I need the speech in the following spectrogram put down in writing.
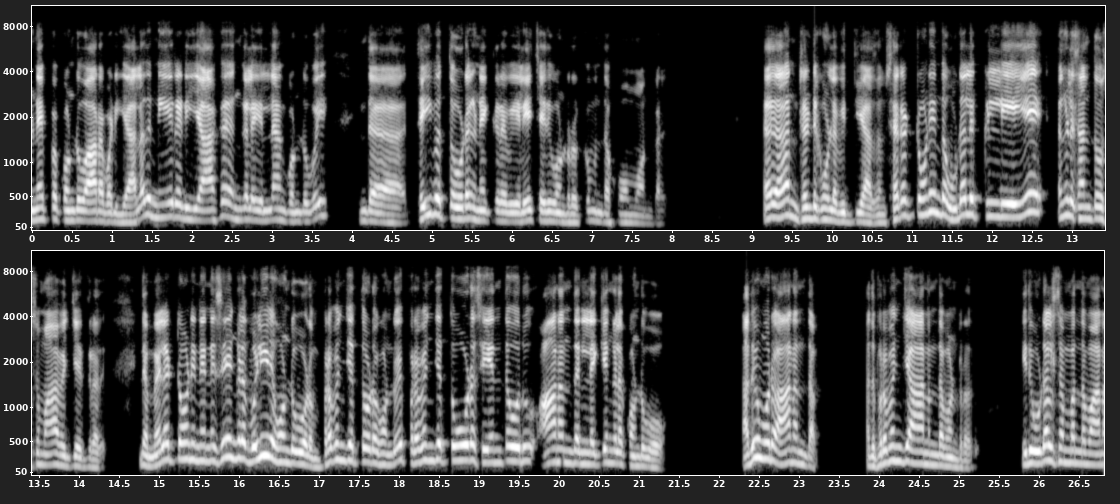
இணைப்பை கொண்டு வாரபடியால் அது நேரடியாக எங்களை எல்லாம் கொண்டு போய் இந்த தெய்வத்தோட இணைக்கிற வேலையை செய்து கொண்டிருக்கும் இந்த ஹோமோன்கள் அதுதான் ரெண்டுக்கும் உள்ள வித்தியாசம். செரட்டோனின் இந்த உடலுக்குள்ளேயே எங்களை சந்தோஷமாக வச்சிருக்கிறது. இந்த மெலட்டோனின் என்ன செய்ய எங்களை வெளியில கொண்டு போடும் பிரபஞ்சத்தோட கொண்டு போய் பிரபஞ்சத்தோட சேர்ந்த ஒரு ஆனந்த நிலைக்கு எங்களை கொண்டு போகும். அதுவும் ஒரு ஆனந்தம். அது பிரபஞ்ச ஆனந்தம்ன்றது இது உடல் சம்பந்தமான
